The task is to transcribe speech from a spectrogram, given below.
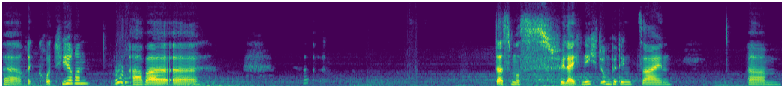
äh, rekrutieren. Aber das muss vielleicht nicht unbedingt sein. Ähm,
